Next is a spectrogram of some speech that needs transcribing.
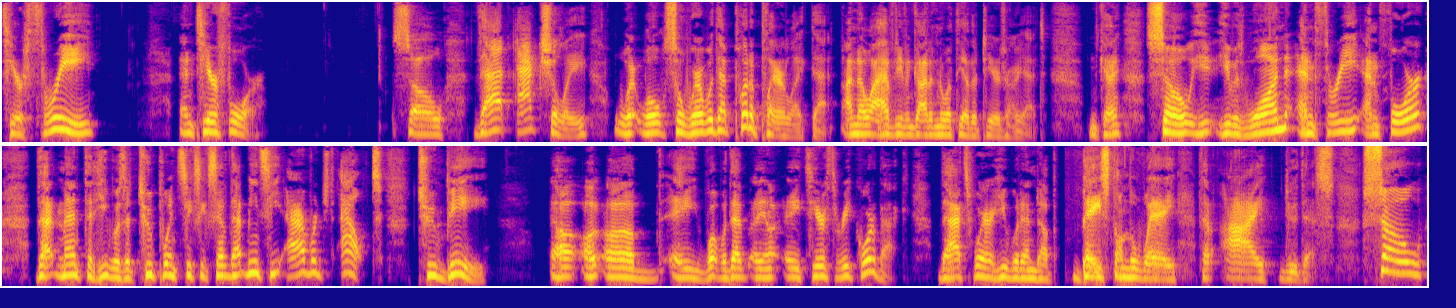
tier three, and tier four. So that actually, well, so where would that put a player like that? I know I haven't even got into what the other tiers are yet. Okay. So he, he was one and three and four. That meant that he was a 2.667. That means he averaged out to be uh, uh, uh, a what would that a, a tier three quarterback. That's where he would end up based on the way that I do this. So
